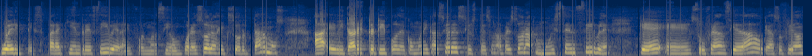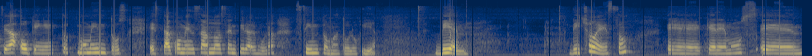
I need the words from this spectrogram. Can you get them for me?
fuertes para quien recibe la información. Por eso los exhortamos a evitar este tipo de comunicaciones si usted es una persona muy sensible que eh, sufre ansiedad o que ha sufrido ansiedad o que en estos momentos está comenzando a sentir alguna sintomatología. Bien, dicho eso, eh, queremos, eh,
